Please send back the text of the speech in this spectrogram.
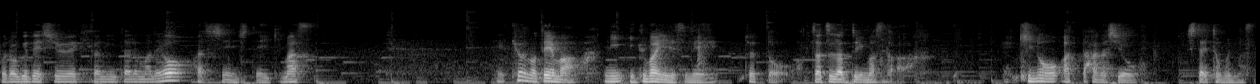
ブログで収益化に至るまでを発信していきます。え今日のテーマに行く前にですね、ちょっと雑談と言いますか、昨日あった話をしたいと思います。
